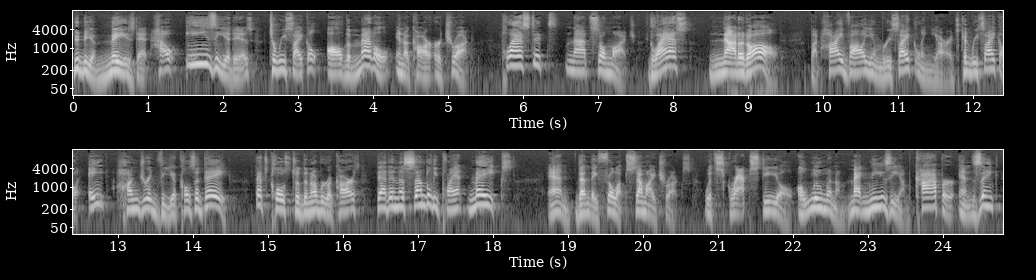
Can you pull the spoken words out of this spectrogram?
you'd be amazed at how easy it is to recycle all the metal in a car or truck. Plastics, not so much. Glass, not at all but high volume recycling yards can recycle 800 vehicles a day. That's close to the number of cars that an assembly plant makes. And then they fill up semi trucks with scrap steel, aluminum, magnesium, copper, and zinc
